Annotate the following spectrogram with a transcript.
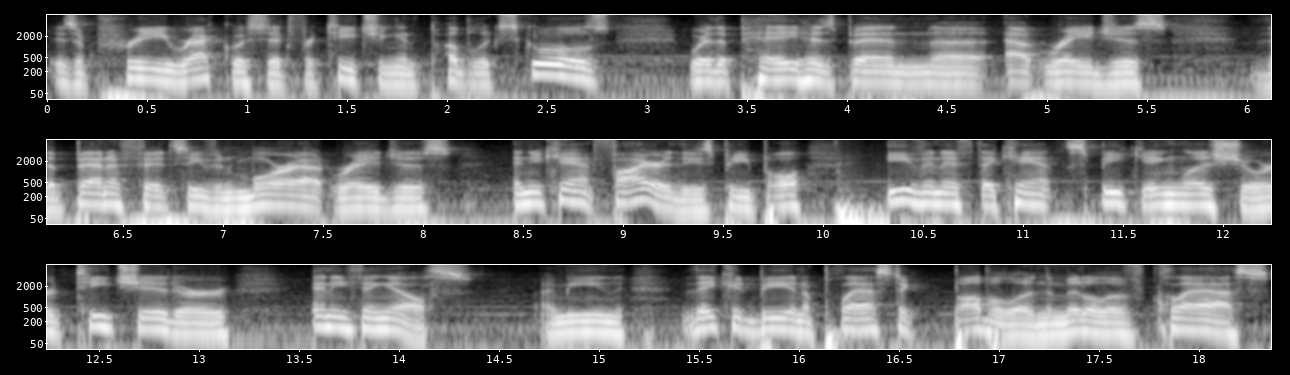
is a prerequisite for teaching in public schools where the pay has been uh, outrageous, the benefits even more outrageous, and you can't fire these people even if they can't speak English or teach it or anything else. I mean, they could be in a plastic bubble in the middle of class,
